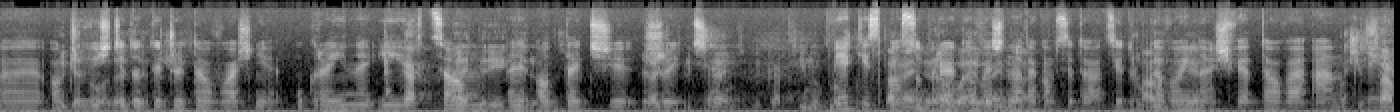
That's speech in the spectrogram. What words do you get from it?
e, oczywiście dotyczy to właśnie Ukrainy i chcą oddać życie. W jaki sposób reagować na taką sytuację? Druga wojna światowa, Anglia,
